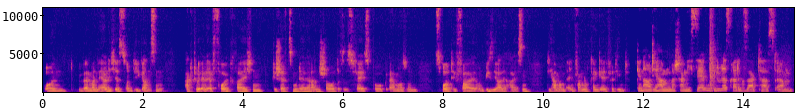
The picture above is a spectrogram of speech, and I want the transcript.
Und wenn man ehrlich ist und die ganzen aktuell erfolgreichen Geschäftsmodelle anschaut, das ist Facebook, Amazon, Spotify und wie sie alle heißen, die haben am Anfang noch kein Geld verdient. Genau, die haben wahrscheinlich sehr gut, wie du das gerade gesagt hast, ähm,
